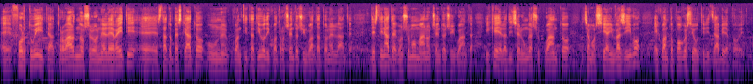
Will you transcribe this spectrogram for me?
eh, fortuita, trovandoselo nelle reti, è stato pescato un quantitativo di 450 tonnellate, destinate al consumo umano 150, il che la dice lunga su quanto diciamo, sia invasivo e quanto poco sia utilizzabile poi.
